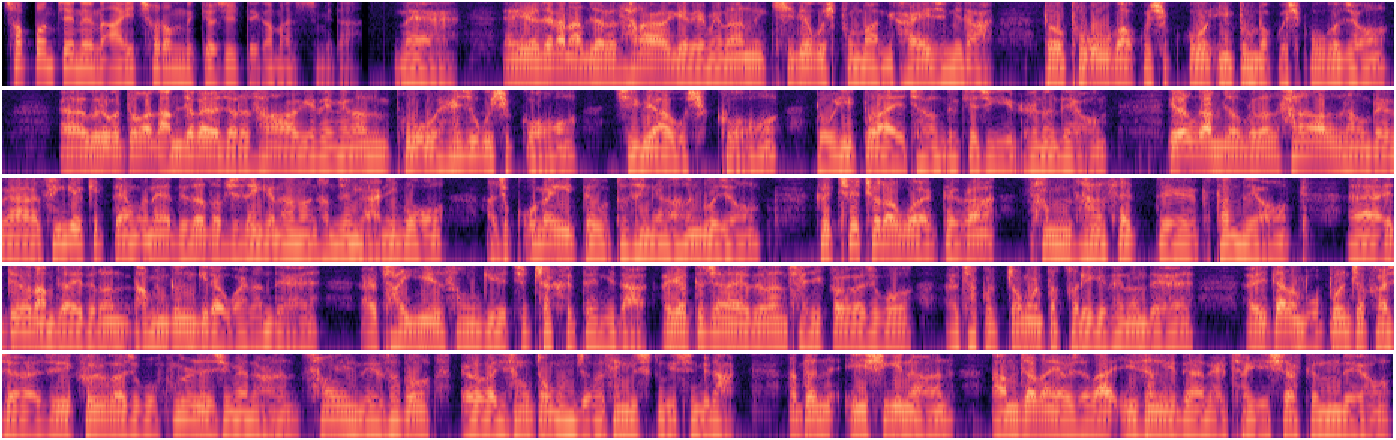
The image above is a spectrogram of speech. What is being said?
첫 번째는 아이처럼 느껴질 때가 많습니다. 네. 에, 여자가 남자를 사랑하게 되면은 기대고 싶은 마음이 강해집니다. 또 보호받고 싶고 이쁨 받고 싶은 거죠. 어, 그리고 또 남자가 여자를 사랑하게 되면은 보호해주고 싶고 지배하고 싶고 또 이쁜 아이처럼 느껴지게 되는데요. 이런 감정들은 사랑하는 상대가 생겼기 때문에 느닷없이 생겨나는 감정이 아니고 아주 꼬맹이 때부터 생겨나는 거죠. 그 최초라고 할 때가 3, 4세 때부터인데요. 아, 이때가 남자애들은 남근기라고 하는데 아, 자기의 성기에 집착할 때입니다. 아, 옅은 애들은 자기 걸 가지고 아, 자꾸 쪼물딱거리게 되는데 아, 일단은 못 본 척 하셔야지 그걸 가지고 흉을 내시면은 성인에 대해서도 여러 가지 성적 문제가 생길 수도 있습니다. 하여튼 이 시기는 남자나 여자나 이성에 대한 애착이 시작되는데요.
